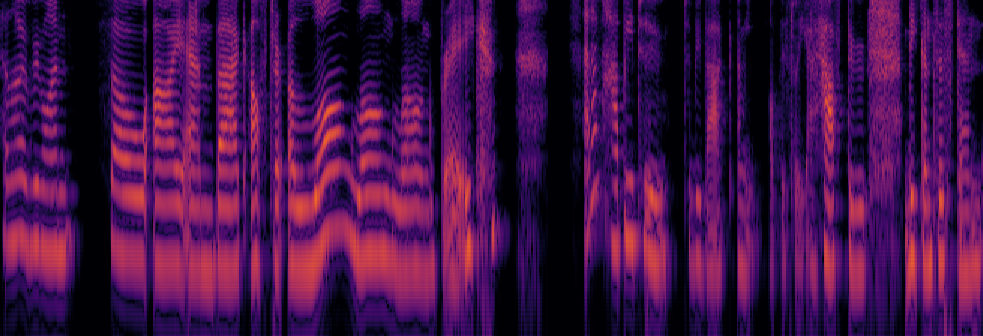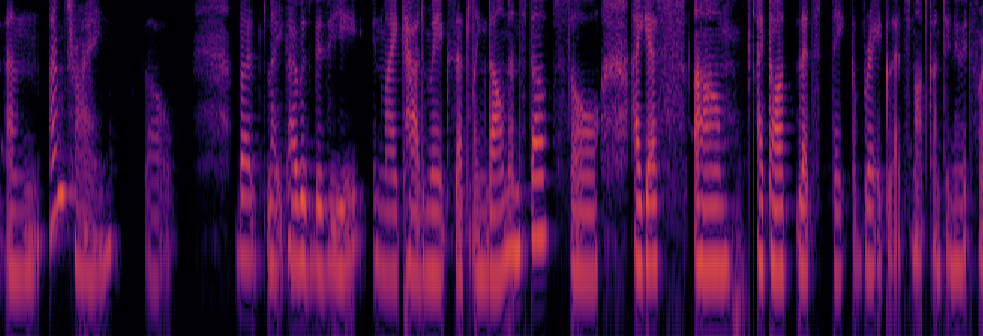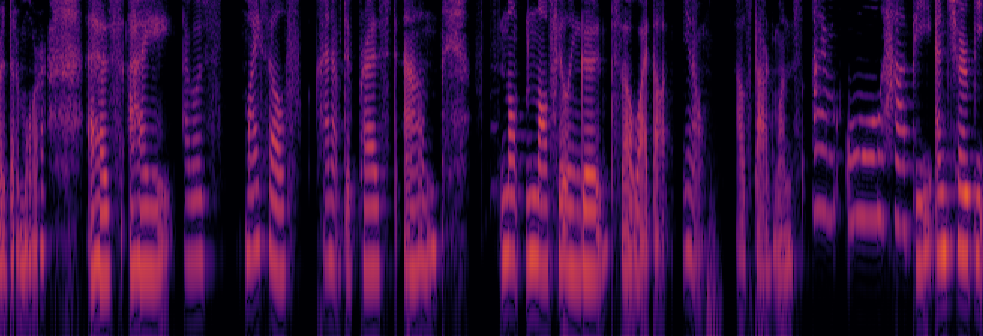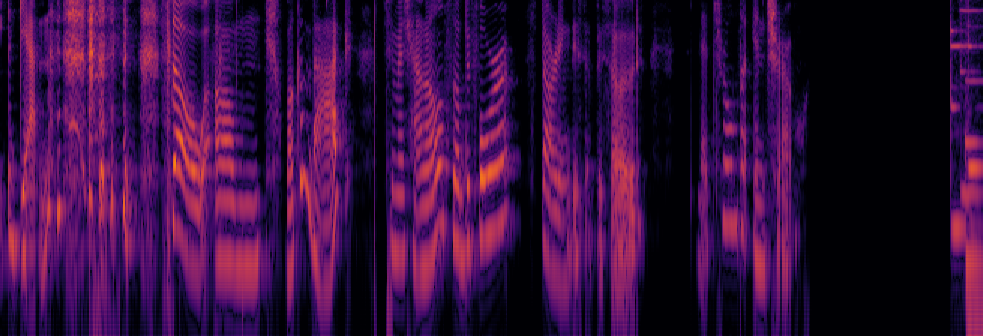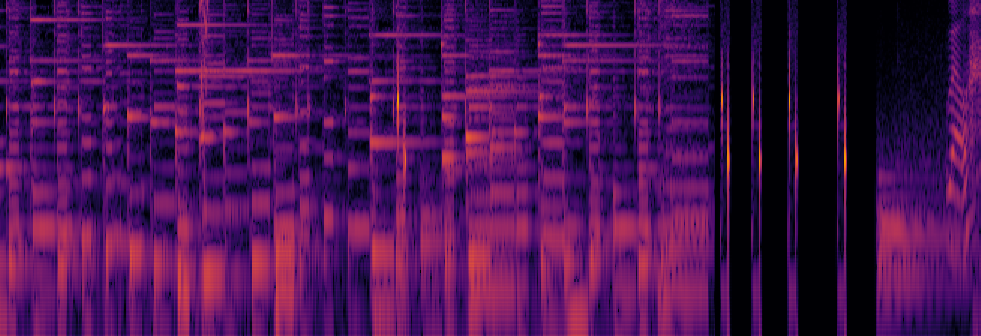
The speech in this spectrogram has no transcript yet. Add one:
Hello, everyone. So, I am back after a long, long, long break. and I'm happy to to be back. I mean, obviously, I have to be consistent and I'm trying. So, but like I was busy in my academic settling down and stuff. So, I guess um I thought let's take a break. Let's not continue it furthermore as I I was myself kind of depressed and not not feeling good. So i thought you know i'll start once i'm all happy and chirpy again. So um welcome back to my channel. So before starting this episode let's roll the intro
